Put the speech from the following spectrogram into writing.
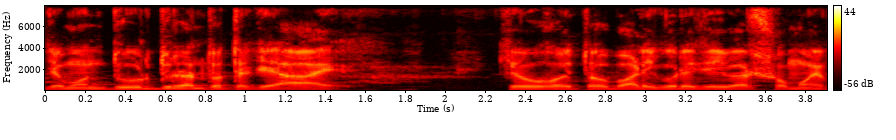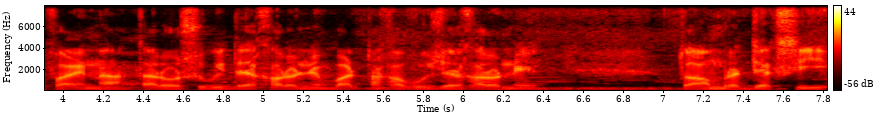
যেমন দূর দূরান্ত থেকে আয় কেউ হয়তো বাড়ি করে যাইবার সময় পায় না তার অসুবিধার কারণে বা টাকা পয়সার কারণে। তো আমরা দেখছি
